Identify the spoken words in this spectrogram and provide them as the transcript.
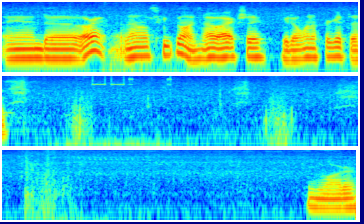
And, uh, alright, now let's keep going. Oh, actually, we don't want to forget this. Clean water.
